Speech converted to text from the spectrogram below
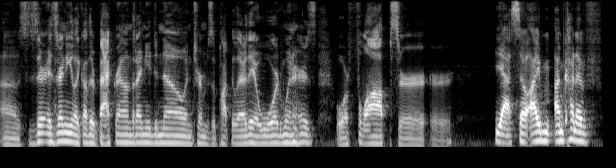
Uh, so is there is there any like other background that I need to know in terms of popularity, Are they award winners or flops or, or? Yeah, so I'm I'm kind of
